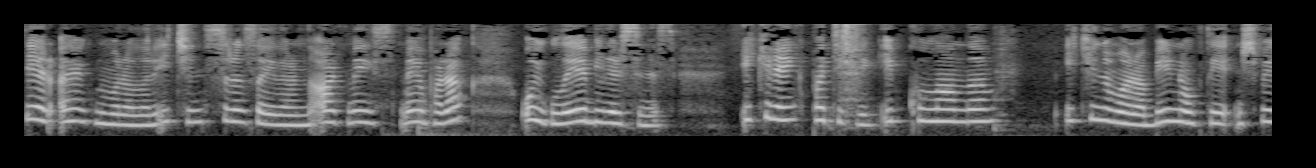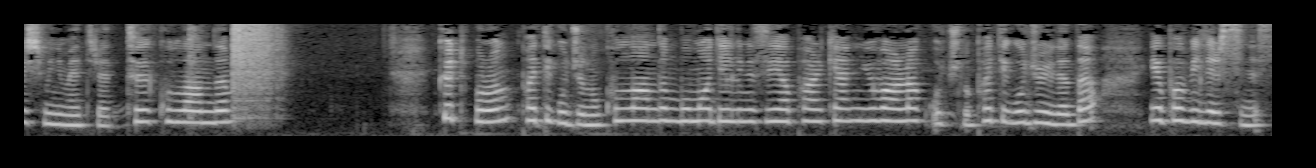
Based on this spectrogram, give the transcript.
Diğer ayak numaraları için sıra sayılarını artma eksiltme yaparak uygulayabilirsiniz. İki renk patiklik ip kullandım. 2 numara 1.75 mm tığ kullandım. Küt burun patik ucunu kullandım bu modelimizi yaparken yuvarlak uçlu patik ucuyla da yapabilirsiniz.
